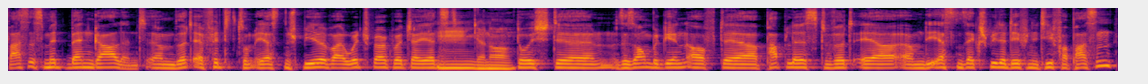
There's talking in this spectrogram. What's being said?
was ist mit Ben Garland? Ähm, wird er fit zum ersten Spiel? Weil Richburg wird ja jetzt mm, genau. durch den Saisonbeginn auf der Publist wird er ähm, die ersten sechs Spiele definitiv verpassen.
